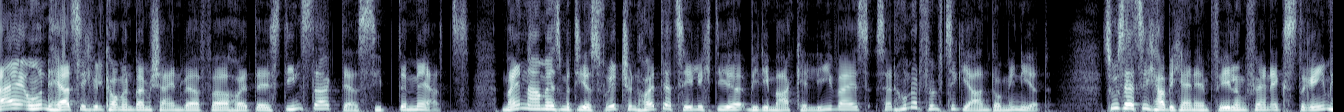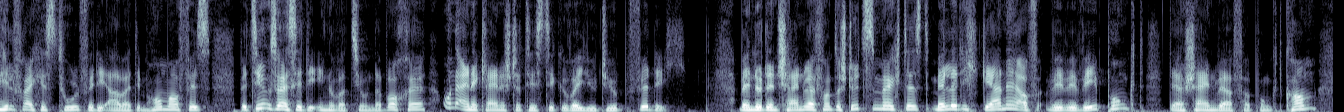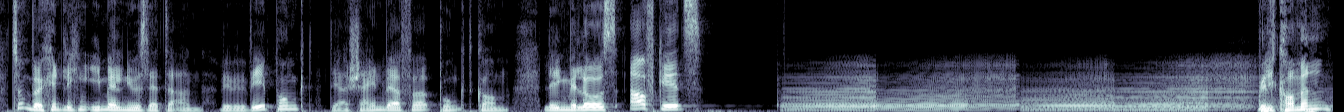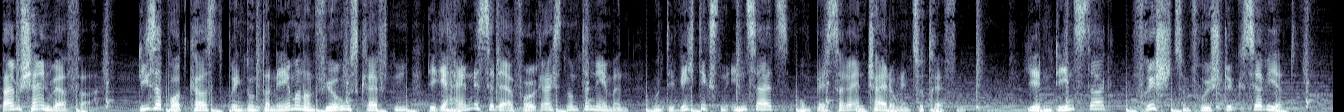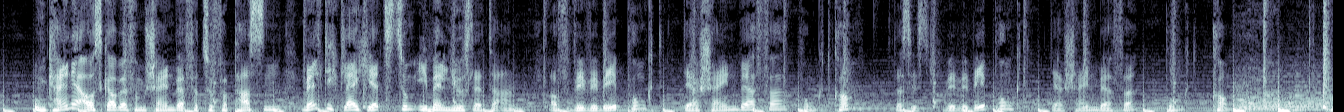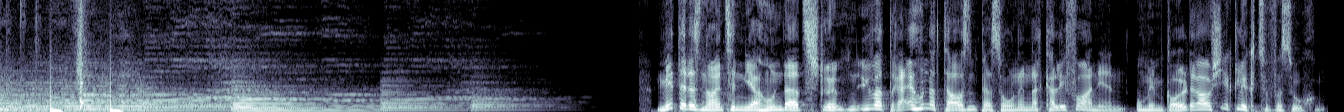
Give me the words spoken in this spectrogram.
Hi und herzlich willkommen beim Scheinwerfer. Heute ist Dienstag, der 7. März. Mein Name ist Matthias Fritsch und heute erzähle ich dir, wie die Marke Levi's seit 150 Jahren dominiert. Zusätzlich habe ich eine Empfehlung für ein extrem hilfreiches Tool für die Arbeit im Homeoffice bzw. die Innovation der Woche und eine kleine Statistik über YouTube für dich. Wenn du den Scheinwerfer unterstützen möchtest, melde dich gerne auf www.derscheinwerfer.com zum wöchentlichen E-Mail-Newsletter an. www.derscheinwerfer.com. Legen wir los, auf geht's! Willkommen beim Scheinwerfer. Dieser Podcast bringt Unternehmern und Führungskräften die Geheimnisse der erfolgreichsten Unternehmen und die wichtigsten Insights, um bessere Entscheidungen zu treffen. Jeden Dienstag frisch zum Frühstück serviert. Um keine Ausgabe vom Scheinwerfer zu verpassen, melde dich gleich jetzt zum E-Mail-Newsletter an auf www.derscheinwerfer.com. Das ist www.derscheinwerfer.com. Mitte des 19. Jahrhunderts strömten über 300.000 Personen nach Kalifornien, um im Goldrausch ihr Glück zu versuchen.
